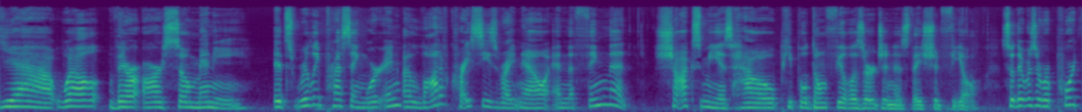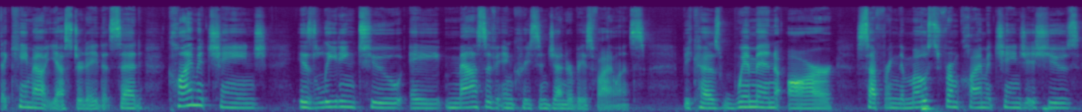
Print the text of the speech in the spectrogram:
Yeah, well, there are so many. It's really pressing. We're in a lot of crises right now, and the thing that shocks me is how people don't feel as urgent as they should feel. So, there was a report that came out yesterday that said climate change is leading to a massive increase in gender based violence because women are suffering the most from climate change issues.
